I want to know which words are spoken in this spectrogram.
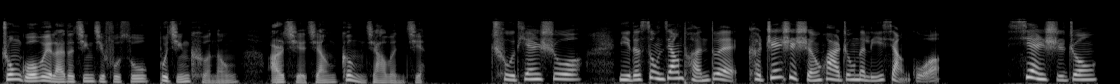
中国未来的经济复苏不仅可能，而且将更加稳健。楚天舒，你的宋江团队可真是神话中的理想国。现实中，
